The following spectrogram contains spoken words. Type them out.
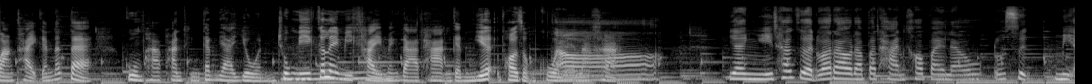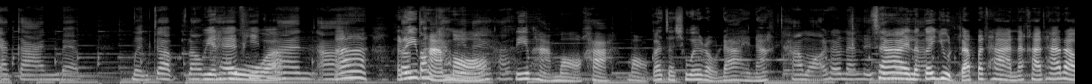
วางไข่กันตั้งแต่กุมภาพันธ์ถึงกันยายน ช่วงนี้ก็เลยมีไข่แมงดาทานกันเยอะพอสมควรเลยละค่ะอ๋ออย่างนี้ถ้าเกิดว่าเรารับประทานเข้าไปแล้วรู้สึกมีอาการแบบ เหมือนกับเราเวียนแพ้พิษหัวมันอ่าอ่าเรารีบหาหมอต้องทำยังไงคะรีบหาหมอค่ะ หมอก็จะช่วยเราได้นะ หาหมอเท่านั้นเลยใช่ใช่ไหมคะแล้วก็หยุดรับประทานนะคะ ถ้าเรา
